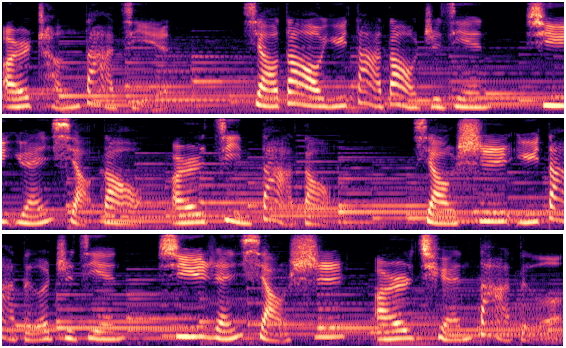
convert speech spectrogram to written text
而成大节；小道与大道之间，需远小道而近大道；小失与大德之间，需忍小失而全大德。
